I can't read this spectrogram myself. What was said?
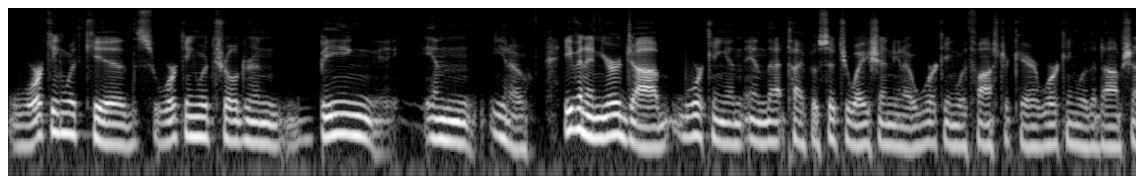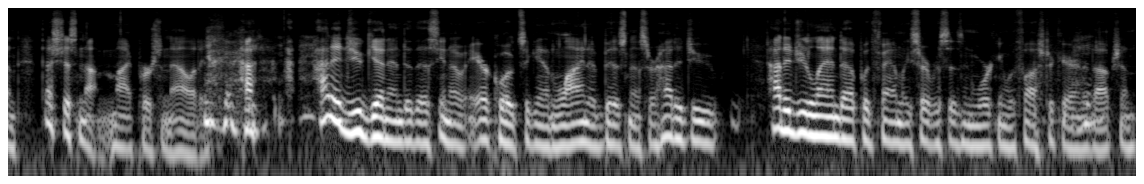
working with kids, working with children, being in, you know, even in your job, working in, in that type of situation, you know, working with foster care, working with adoption, that's just not my personality. how, how did you get into this, you know, air quotes again, line of business, or how did you how did you land up with family services and working with foster care and adoption?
